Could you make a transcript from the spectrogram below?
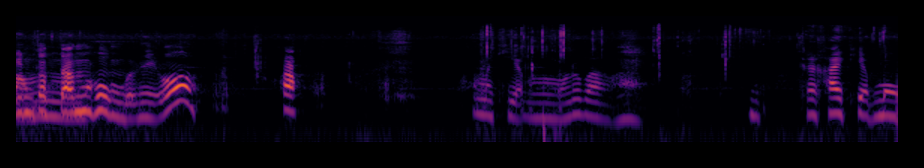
กินกับตำหุ่งแบบนี้ โอ้เอามาเขียบหมูหรือเปล่า คล้ายๆเขียบหมู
